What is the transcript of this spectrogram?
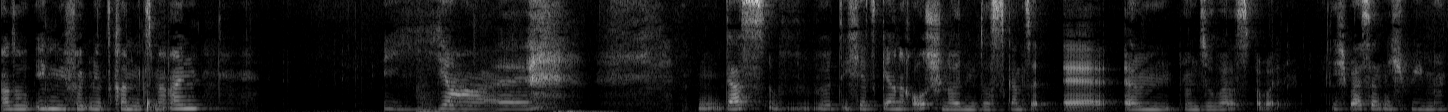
also irgendwie fällt mir jetzt gerade nichts mehr ein. Ja, äh, das würde ich jetzt gerne rausschneiden, das ganze äh, ähm und sowas. Aber ich weiß halt nicht, wie man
